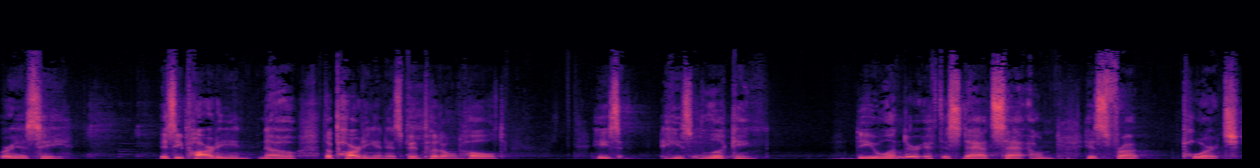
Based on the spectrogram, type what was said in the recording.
Where is he? Is he partying? No, the partying has been put on hold. He's, he's looking do you wonder if this dad sat on his front porch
